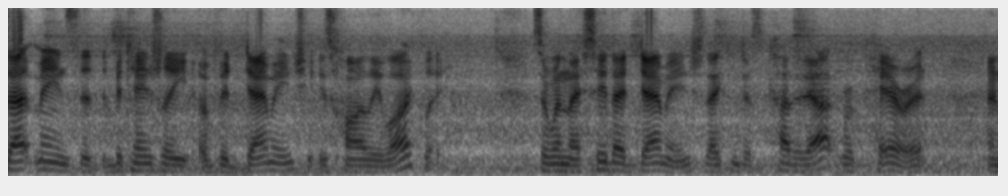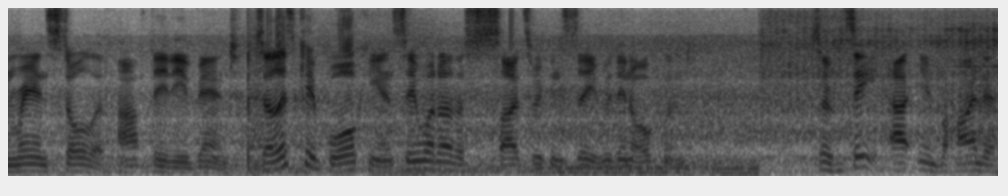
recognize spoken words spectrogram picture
That means that the potentially of the damage is highly likely. So when they see that damage, they can just cut it out, repair it, and reinstall it after the event. So let's keep walking and see what other sites we can see within Auckland. So we can see out in behind us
